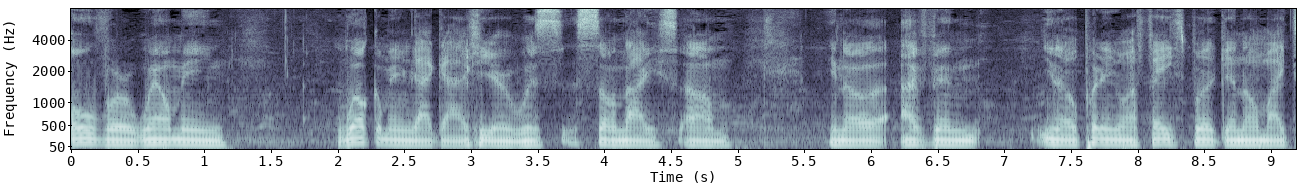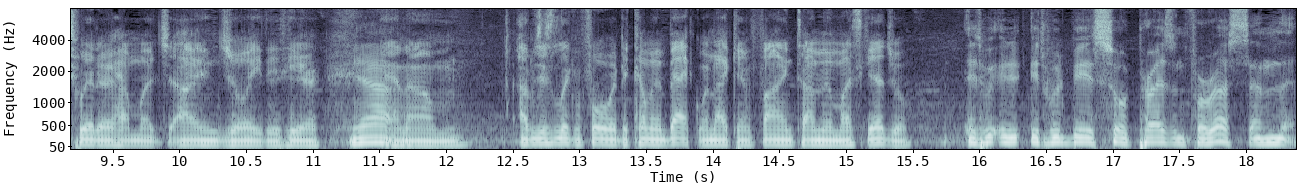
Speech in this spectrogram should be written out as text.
overwhelming welcoming I got here was so nice. Um, you know, I've been, you know, putting on Facebook and on my Twitter how much I enjoyed it here, Yeah. and um, I'm just looking forward to coming back when I can find time in my schedule. it, it, it will be so present for us and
